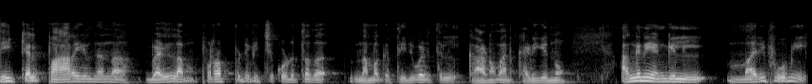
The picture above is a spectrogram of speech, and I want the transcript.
തീക്കൽ പാറയിൽ നിന്ന് വെള്ളം പുറപ്പെടുവിച്ച് കൊടുത്തത് നമുക്ക് തിരുവഴുത്തിൽ കാണുവാൻ കഴിയുന്നു. അങ്ങനെയെങ്കിൽ മരുഭൂമി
